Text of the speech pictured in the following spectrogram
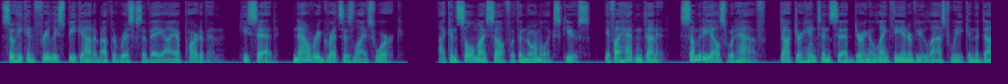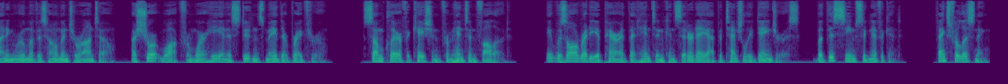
so he can freely speak out about the risks of AI a part of him, he said, now regrets his life's work. I console myself with the normal excuse if I hadn't done it, somebody else would have. Dr. Hinton said during a lengthy interview last week in the dining room of his home in Toronto, a short walk from where he and his students made their breakthrough. Some clarification from Hinton followed. It was already apparent that Hinton considered AI potentially dangerous, but this seems significant. Thanks for listening.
